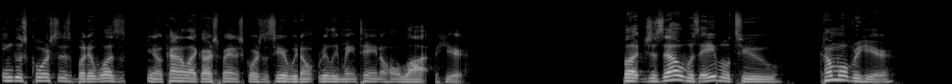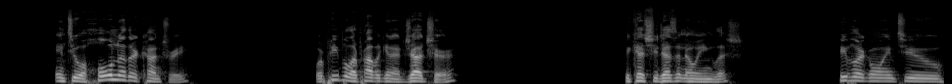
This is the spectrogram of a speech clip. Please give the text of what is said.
English courses, but it was, you know, kind of like our Spanish courses here. We don't really maintain a whole lot here. But Giselle was able to come over here into a whole nother country where people are probably going to judge her because she doesn't know English. People are going to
